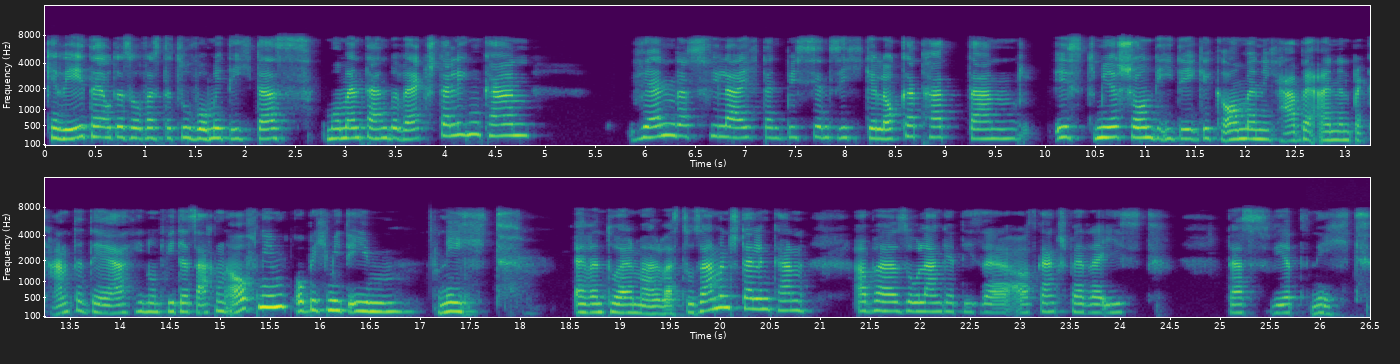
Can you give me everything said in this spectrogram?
Geräte oder sowas dazu, womit ich das momentan bewerkstelligen kann. Wenn das vielleicht ein bisschen sich gelockert hat, dann ist mir schon die Idee gekommen, ich habe einen Bekannten, der hin und wieder Sachen aufnimmt, ob ich mit ihm nicht eventuell mal was zusammenstellen kann. Aber solange diese Ausgangssperre ist, das wird nicht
